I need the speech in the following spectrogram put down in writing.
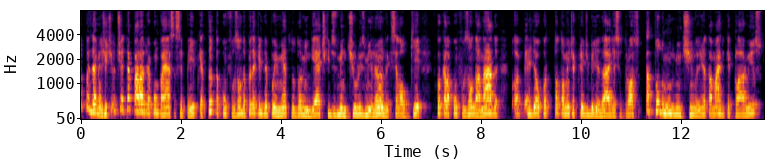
Então, pois é, minha gente, eu tinha até parado de acompanhar essa CPI, porque é tanta confusão, depois daquele depoimento do Dominguete que desmentiu o Luiz Miranda, que sei lá o quê, ficou aquela confusão danada, perdeu totalmente a credibilidade esse troço, tá todo mundo mentindo ali, já tá mais do que claro isso.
